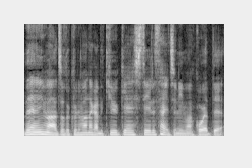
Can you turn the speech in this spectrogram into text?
で、今ちょっと車の中で休憩している最中に今こうやって、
